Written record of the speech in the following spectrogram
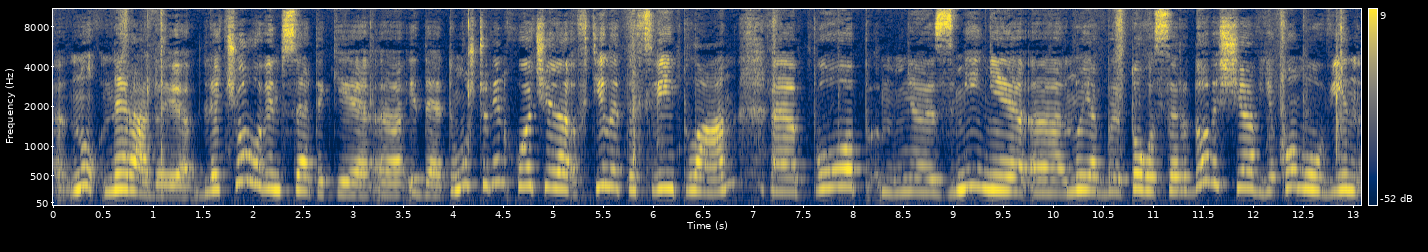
Е, Ну, не радує. Для чого він все-таки е, іде? Тому що він хоче втілити свій план е, по зміні ну, якби, того середовища, в якому він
